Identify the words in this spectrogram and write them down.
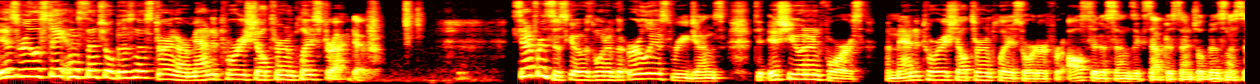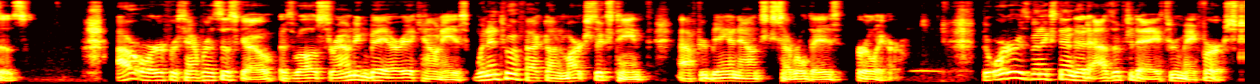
Is real estate an essential business during our mandatory shelter in place directive? San Francisco is one of the earliest regions to issue and enforce a mandatory shelter in place order for all citizens except essential businesses. Our order for San Francisco, as well as surrounding Bay Area counties, went into effect on March 16th after being announced several days earlier. The order has been extended as of today through May 1st.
